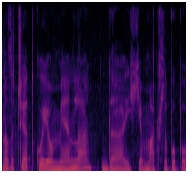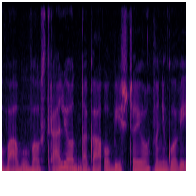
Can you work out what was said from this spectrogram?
Na začetku je omenila, da jih je Max lepo povabil v Avstralijo, da ga obiščajo v njegovi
